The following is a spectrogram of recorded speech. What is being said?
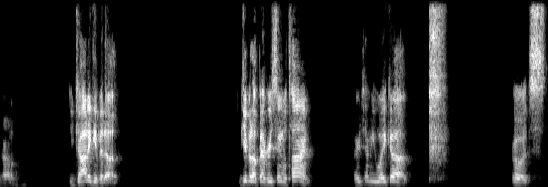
Bro, you got to give it up. Give it up every single time. Every time you wake up, bro, it's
